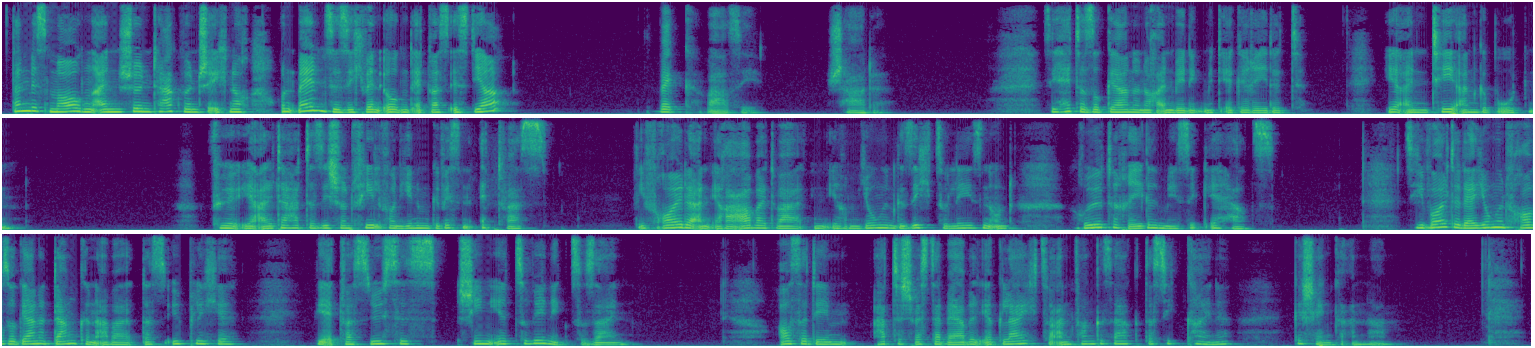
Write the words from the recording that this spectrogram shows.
Dann bis morgen einen schönen Tag wünsche ich noch und melden Sie sich, wenn irgendetwas ist, ja? Weg war sie. Schade. Sie hätte so gerne noch ein wenig mit ihr geredet, ihr einen Tee angeboten Für ihr Alter hatte sie schon viel von jenem gewissen Etwas. Die Freude an ihrer Arbeit war in ihrem jungen Gesicht zu lesen und rührte regelmäßig ihr Herz. Sie wollte der jungen Frau so gerne danken, aber das Übliche, wie etwas Süßes, schien ihr zu wenig zu sein. Außerdem hatte Schwester Bärbel ihr gleich zu Anfang gesagt, dass sie keine Geschenke annahm.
